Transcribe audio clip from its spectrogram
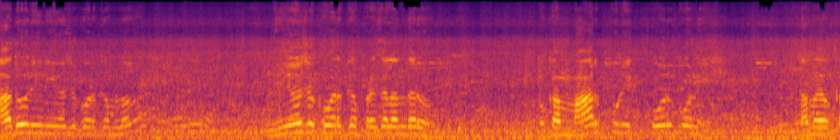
ఆదోని నియోజకవర్గంలో నియోజకవర్గ ప్రజలందరూ ఒక మార్పుని కోరుకొని తమ యొక్క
